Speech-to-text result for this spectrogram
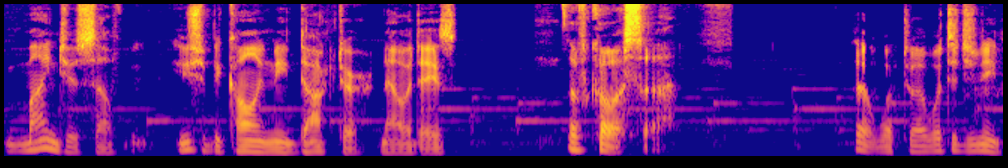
mind yourself. You should be calling me Doctor nowadays. of course, sir. So what uh, what did you need?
